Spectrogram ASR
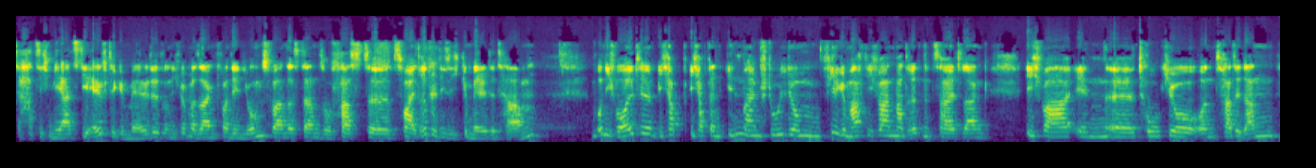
da hat sich mehr als die Hälfte gemeldet. Und ich würde mal sagen, von den Jungs waren das dann so fast äh, zwei Drittel, die sich gemeldet haben. Und ich wollte, ich habe ich hab dann in meinem Studium viel gemacht. Ich war in Madrid eine Zeit lang. Ich war in äh, Tokio und hatte dann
